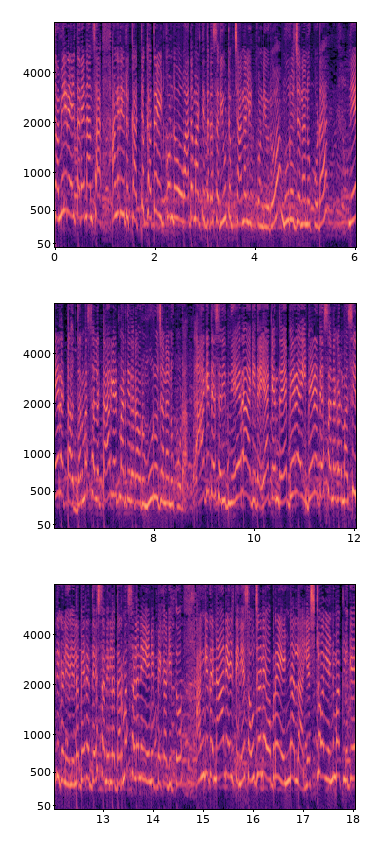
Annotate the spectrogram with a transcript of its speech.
ಸಮೀರ್ ಹೇಳ್ತಾರೆ, ನಾನು ಸಾ ಹಂಗಾರೆ ಇವರು ಕಟ್ಟು ಕತೆ ಇಟ್ಕೊಂಡು ವಾದ ಮಾಡ್ತಿದ್ದಾರೆ ಸರ್ ಯೂಟ್ಯೂಬ್ ಚಾನಲ್ ಇಟ್ಕೊಂಡು ಇವರು, ಮೂರು ಜನನು ಕೂಡ. ನೇರ ಧರ್ಮಸ್ಥಳ ಟಾರ್ಗೆಟ್ ಮಾಡ್ತಿದ್ದಾರೆ ಅವರು ಮೂರು ಜನನು ಕೂಡ. ಆಗಿದೆ ಸರ್, ಇದು ನೇರ ಆಗಿದೆ. ಯಾಕೆಂದ್ರೆ ಬೇರೆ ಬೇರೆ ದೇವಸ್ಥಾನಗಳು ಮಸೀದಿಗಳಿರಲಿಲ್ಲ ಬೇರೆ ದೇವಸ್ಥಾನ ಇಲ್ಲ, ಧರ್ಮಸ್ಥಳನೇ ಏನಕ್ಕೆ ಬೇಕಾಗಿತ್ತು? ಹಂಗಿದೆ, ನಾನು ಹೇಳ್ತೀನಿ, ಸೌಜನ್ಯ ಒಬ್ಬರೇ ಹೆಣ್ಣಲ್ಲ, ಎಷ್ಟೋ ಹೆಣ್ಮಕ್ಳಿಗೆ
